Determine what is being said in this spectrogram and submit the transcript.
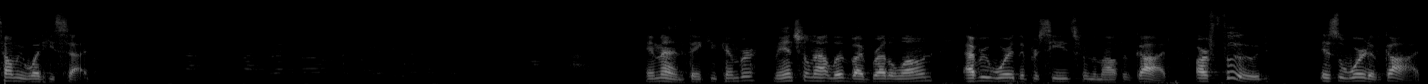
tell me what he said? Amen. Thank you, Kimber. Man shall not live by bread alone, every word that proceeds from the mouth of God. Our food is the word of God.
